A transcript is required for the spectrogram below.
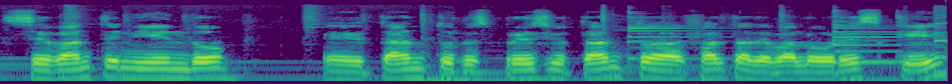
se van teniendo eh, tanto desprecio, tanta falta de valores que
